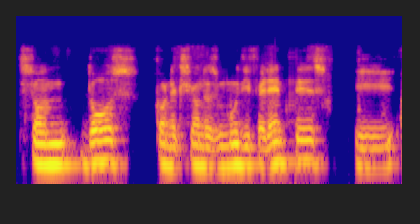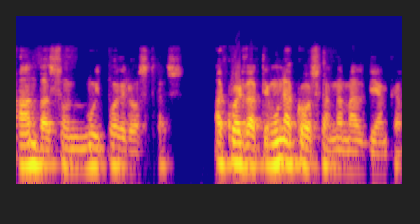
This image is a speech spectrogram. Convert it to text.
Son dos conexiones muy diferentes y ambas son muy poderosas. Acuérdate una cosa nada más, Bianca.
